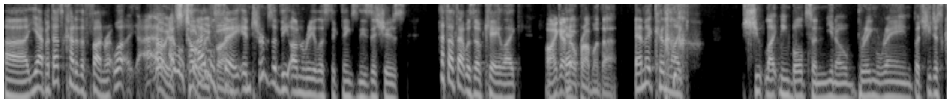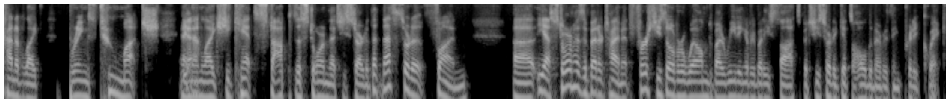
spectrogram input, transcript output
Uh, yeah, but that's kind of the fun, right? Well, I, Oh, yeah, I will, totally I will fun. say, in terms of the unrealistic things in these issues, I thought that was okay. Like Oh, I got Eh, no problem with that. Emma can like shoot lightning bolts and you know bring rain, but she just kind of like brings too much, and Yeah. then like she can't stop the storm that she started. That that's sort of fun. Uh, yeah, Storm has a better time. At first, she's overwhelmed by reading everybody's thoughts, but she sort of gets a hold of everything pretty quick.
